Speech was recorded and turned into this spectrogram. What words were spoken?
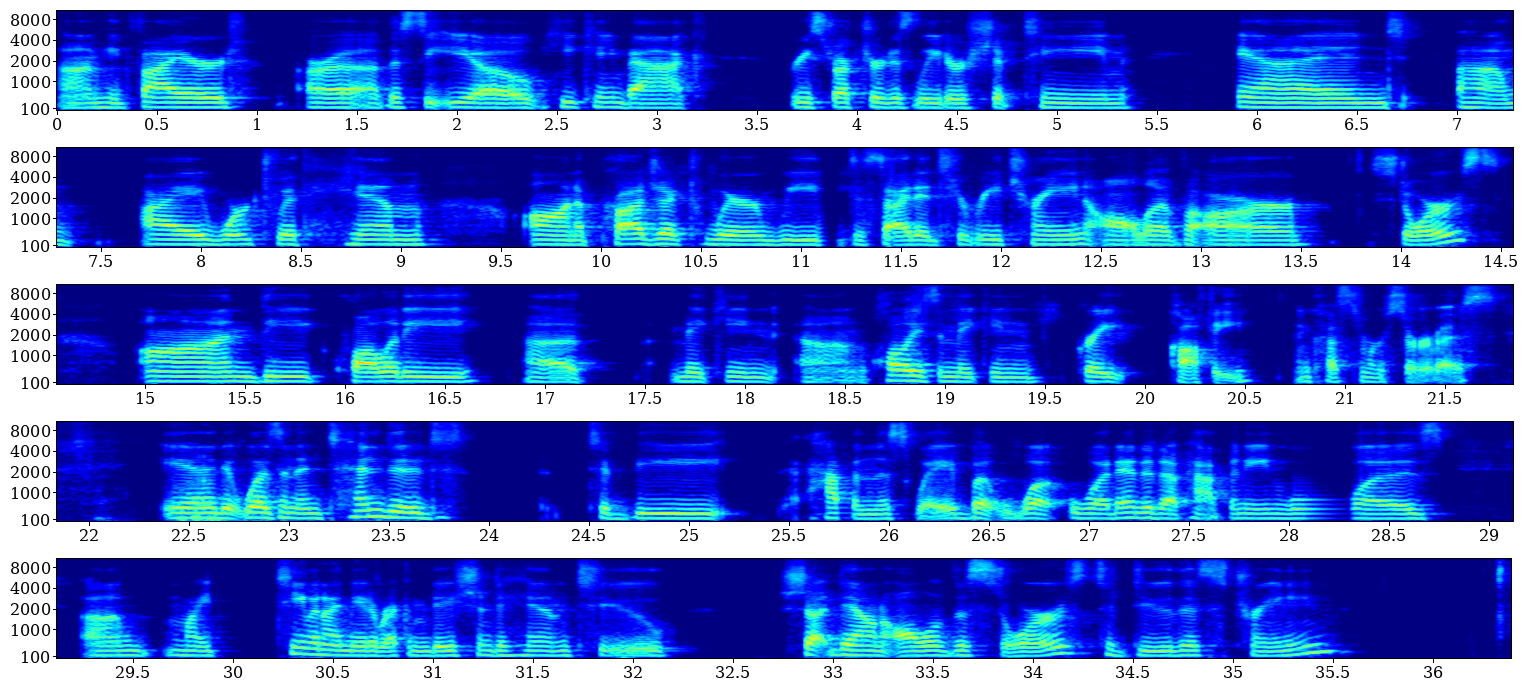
um, he'd fired our, uh, the CEO. He came back, restructured his leadership team, and um, I worked with him on a project where we decided to retrain all of our stores on the quality uh, making um, qualities of making great coffee and customer service. And it wasn't intended to be happen this way but what what ended up happening was um, my team and i made a recommendation to him to shut down all of the stores to do this training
